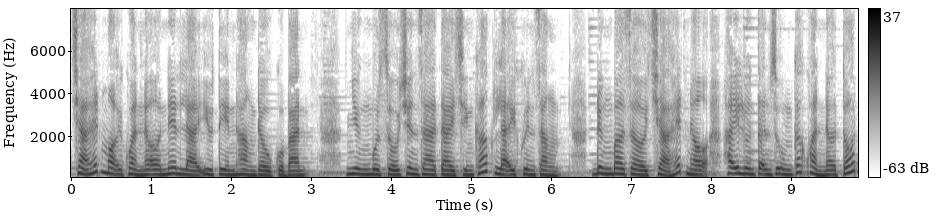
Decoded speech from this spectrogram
trả hết mọi khoản nợ nên là ưu tiên hàng đầu của bạn. Nhưng một số chuyên gia tài chính khác lại khuyên rằng đừng bao giờ trả hết nợ, hãy luôn tận dụng các khoản nợ tốt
